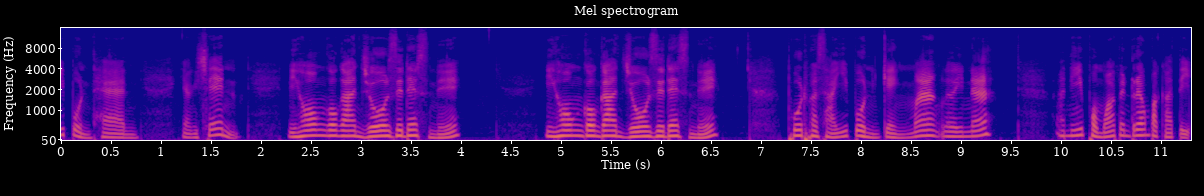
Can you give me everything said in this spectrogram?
ญี่ปุ่นแทน อย่างเช่น日本語が上手ですね日本語が上手ですねพูดภาษาญี่ปุ่นเก่งมากเลยนะ อันนี้ผมว่าเป็นเรื่องปกติ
